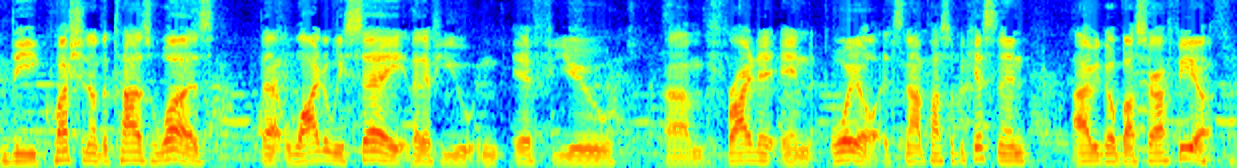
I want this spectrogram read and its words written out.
the question of the Taz was that why do we say that if you if you um, fried it in oil, it's not possible kisnin? I would go basar afia,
